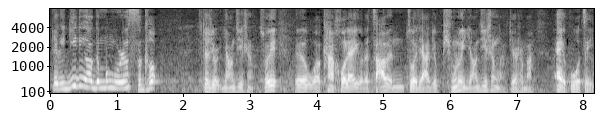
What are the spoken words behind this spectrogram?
这个一定要跟蒙古人死磕，这就是杨继盛。所以，呃，我看后来有的杂文作家就评论杨继盛啊，叫什么爱国贼，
